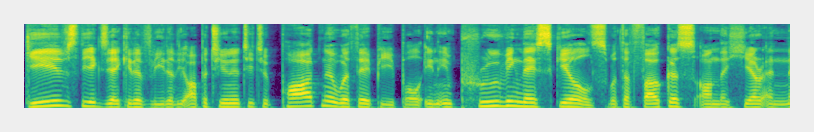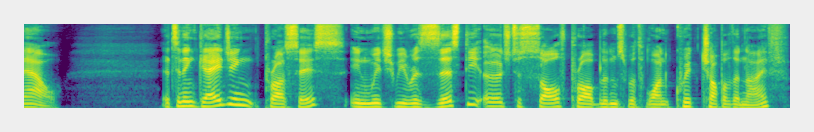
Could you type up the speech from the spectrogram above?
gives the executive leader the opportunity to partner with their people in improving their skills with a focus on the here and now. It's an engaging process in which we resist the urge to solve problems with one quick chop of the knife.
